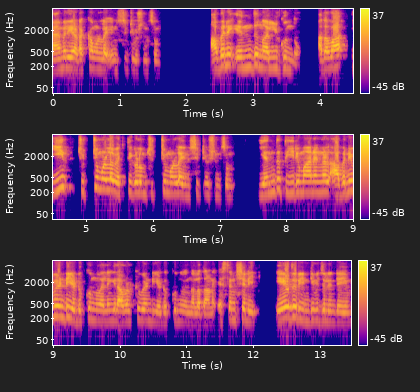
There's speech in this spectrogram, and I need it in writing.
ഫാമിലി അടക്കമുള്ള ഇൻസ്റ്റിറ്റ്യൂഷൻസും അവന് എന്ത് നൽകുന്നു? അഥവാ ഈ ചുറ്റുമുള്ള വ്യക്തികളും ചുറ്റുമുള്ള ഇൻസ്റ്റിറ്റ്യൂഷൻസും എന്ത് തീരുമാനങ്ങൾ അവന് വേണ്ടി എടുക്കുന്നു അല്ലെങ്കിൽ അവൾക്ക് വേണ്ടി എടുക്കുന്നു എന്നുള്ളതാണ് എസെൻഷ്യലി ഏതൊരു ഇൻഡിവിജ്വലിന്റെയും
